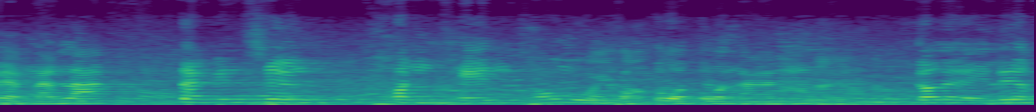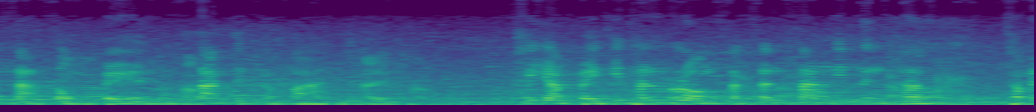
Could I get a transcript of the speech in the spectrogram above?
แบบนั้นละแต่เป็นเชิงคอนเทนต์ข้อมูลของตัวตัวนั้น ใช่ครับ ก็เลยเลือกสะสมเป็นซากดึกดำบรรพ์ใช่ครับ ขยับไปที่ท่านรองสักสั้นๆนิดนึงครับทำไม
